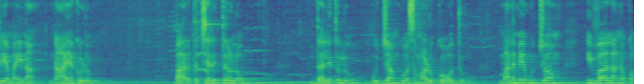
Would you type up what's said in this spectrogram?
ప్రియమైన నాయకుడు భారత చరిత్రలో దళితులు ఉద్యమం కోసం అడుక్కోవద్దు. మనమే ఉద్యమం ఇవ్వాలన్న ఒక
